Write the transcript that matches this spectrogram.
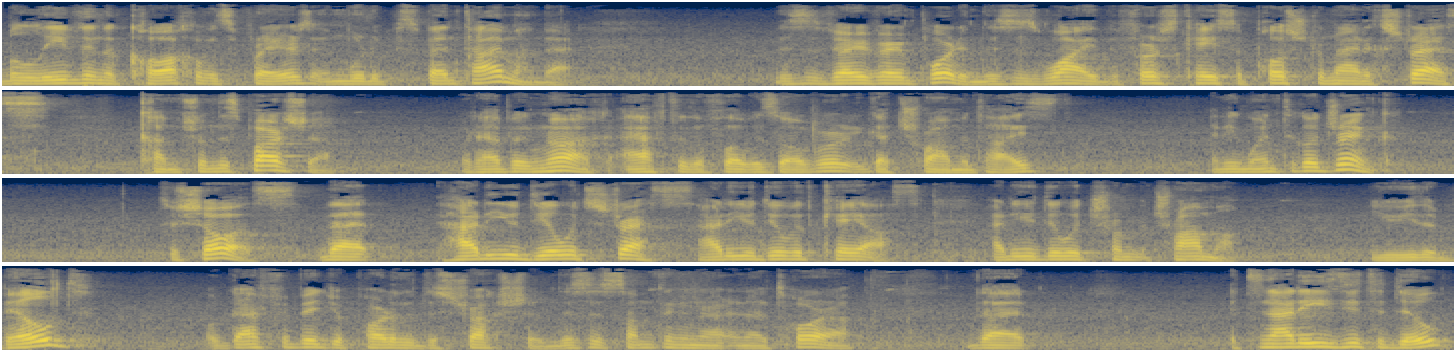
believed in the koach of its prayers and would have spent time on that. This is very, very important. This is why the first case of post-traumatic stress comes from this parsha. What happened to Noach? After the flood was over, he got traumatized and he went to go drink to show us that how do you deal with stress? How do you deal with chaos? How do you deal with tra- trauma? You either build or, God forbid, you're part of the destruction. This is something in our, in our Torah that it's not easy to do.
